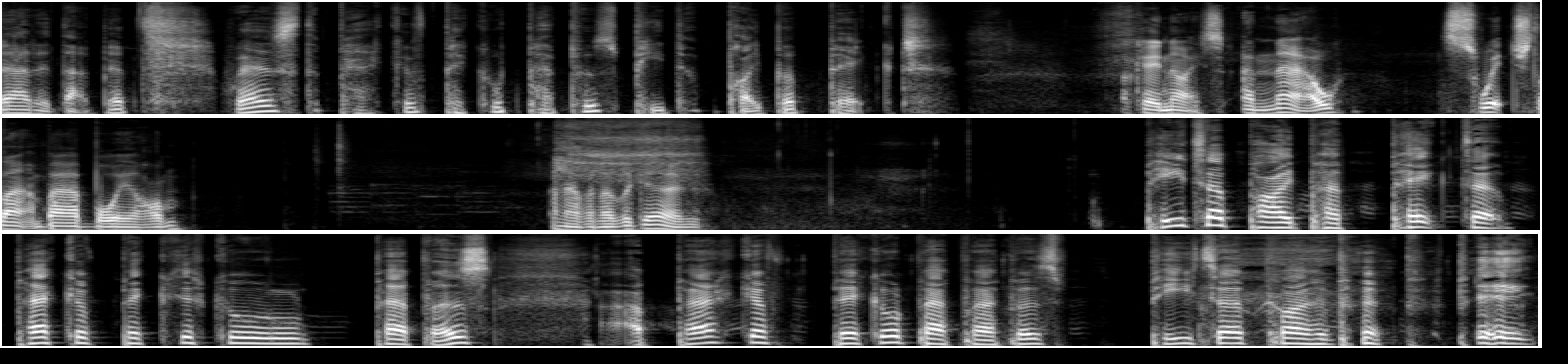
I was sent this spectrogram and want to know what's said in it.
added that bit. Where's the peck of pickled peppers Peter Piper picked? Okay, nice. And now switch that bad boy on and have another go. Peter Piper picked a peck of pickled peppers. A peck of pickled pe- peppers. Peter Piper picked.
